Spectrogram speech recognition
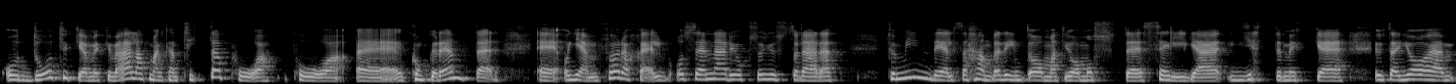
Och då tycker jag mycket väl att man kan titta på, på eh, konkurrenter eh, och jämföra själv. Och sen är det också just sådär att för min del så handlar det inte om att jag måste sälja jättemycket utan jag är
